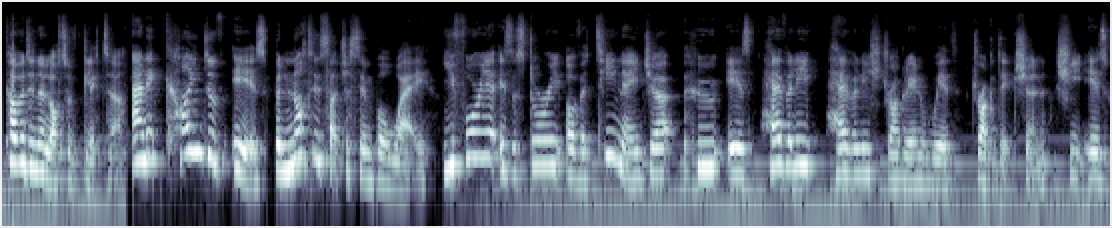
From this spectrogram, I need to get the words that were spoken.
covered in a lot of glitter. And it kind of is, but not in such a simple way. Euphoria is a story of a teenager who is heavily, heavily struggling with drug addiction. She is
